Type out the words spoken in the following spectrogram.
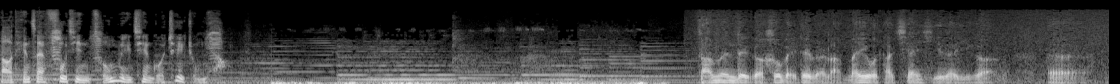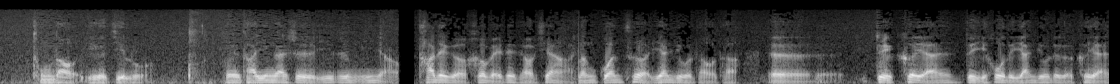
老田在附近从没见过这种鸟。咱们这个河北这边呢，没有它迁徙的一个呃通道一个记录，所以它应该是一只迷鸟。它这个河北这条线啊，能观测研究到它，呃，对科研对以后的研究这个科研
